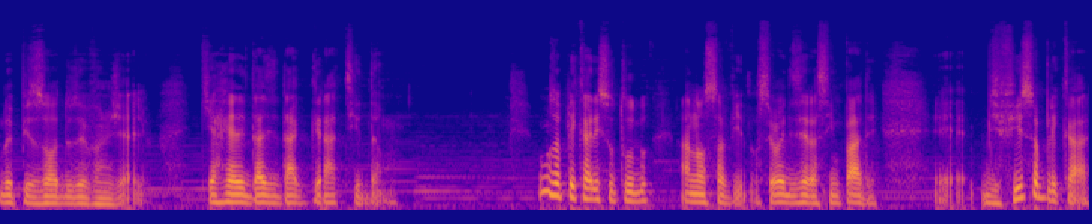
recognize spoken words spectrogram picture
do episódio do Evangelho, que é a realidade da gratidão. Vamos aplicar isso tudo à nossa vida. Você vai dizer assim, padre, é difícil aplicar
